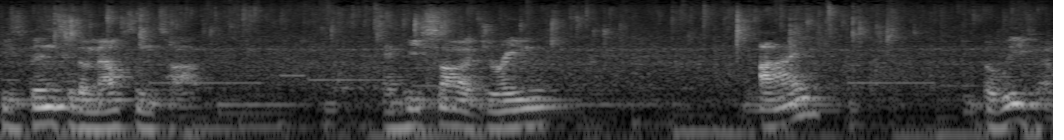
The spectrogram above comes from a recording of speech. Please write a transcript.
he's been to the mountaintop and he saw a dream, I believe him.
